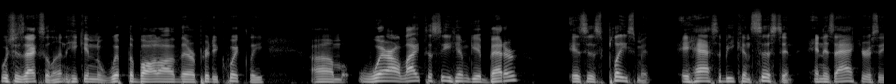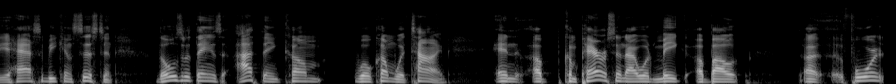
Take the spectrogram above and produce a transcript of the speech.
which is excellent. He can whip the ball out of there pretty quickly. Um, where I like to see him get better is his placement. It has to be consistent, and his accuracy. It has to be consistent. Those are the things I think come will come with time. And a comparison I would make about uh, for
